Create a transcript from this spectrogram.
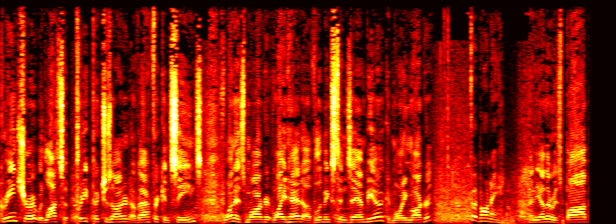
green shirt with lots of pretty pictures on it of African scenes. One is Margaret Whitehead of Livingstone, Zambia. Good morning, Margaret. Good morning. And the other is Bob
